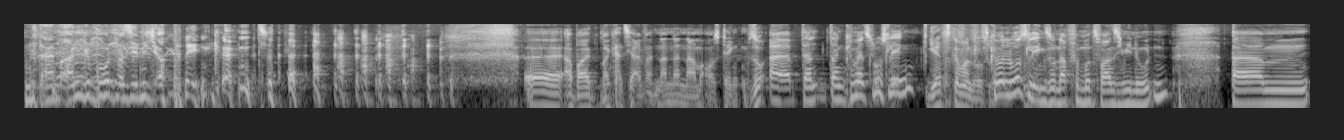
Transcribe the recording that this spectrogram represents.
Mit einem Angebot, was ihr nicht ablehnen könnt. äh, aber man kann sich ja einfach einen anderen Namen ausdenken. So, äh, dann, dann können wir jetzt loslegen. Jetzt Können loslegen. wir loslegen, so nach 25 Minuten. Ähm,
